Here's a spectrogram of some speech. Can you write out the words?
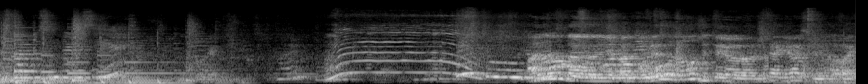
ce serait possible de l'essayer Ouais. Ah non, bah il n'y a pas de problème, Ouais, non, j'étais euh, agréable, c'est ouais.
